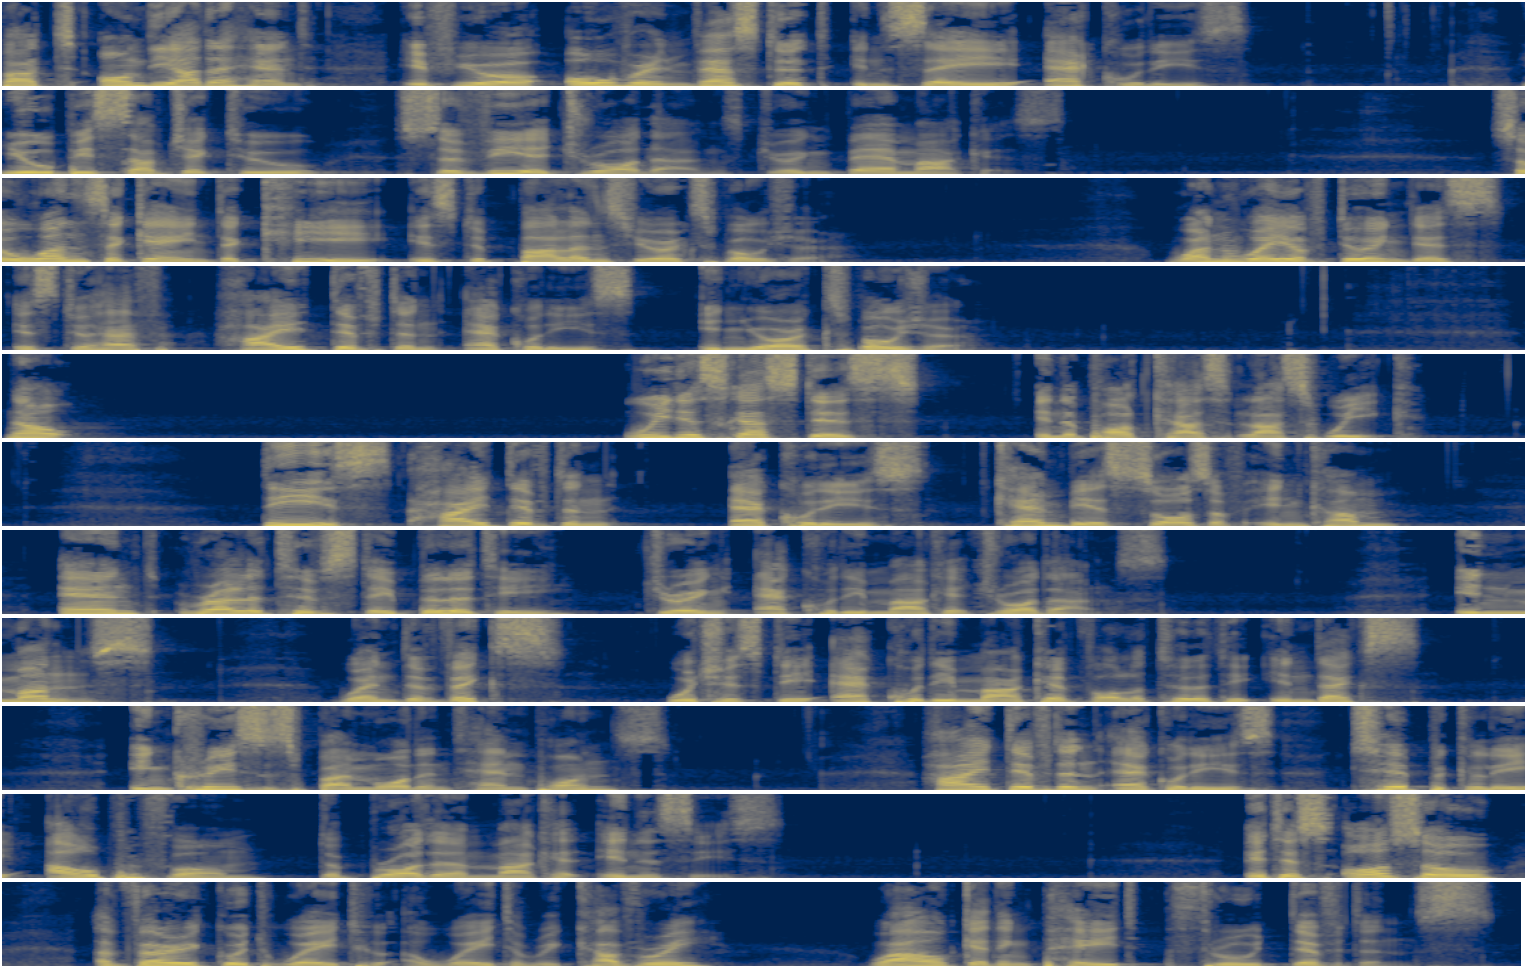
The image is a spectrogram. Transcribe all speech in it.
But on the other hand, if you're overinvested in, say, equities, you will be subject to severe drawdowns during bear markets. So once again, the key is to balance your exposure. One way of doing this is to have high dividend equities in your exposure. Now, we discussed this in the podcast last week. These high dividend equities can be a source of income and relative stability during equity market drawdowns. In months when the VIX, which is the equity market volatility index, increases by more than 10 points, high dividend equities typically outperform the broader market indices. It is also a very good way to await a recovery while getting paid through dividends,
